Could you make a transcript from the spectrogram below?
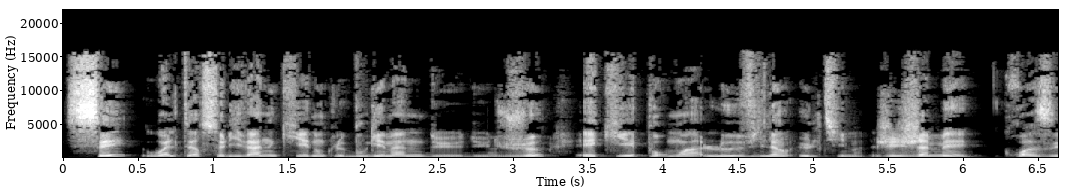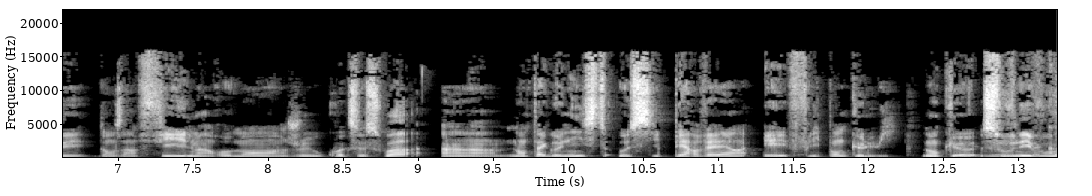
c'est Walter Sullivan, qui est donc le boogeyman du, du, du jeu, et qui est pour moi le vilain ultime. J'ai jamais croiser dans un film, un roman, un jeu ou quoi que ce soit, un antagoniste aussi pervers et flippant que lui. Donc euh, souvenez-vous,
